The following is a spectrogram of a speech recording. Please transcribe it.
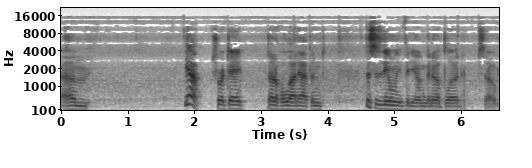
Um, yeah, short day. Not a whole lot happened. This is the only video I'm going to upload, so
